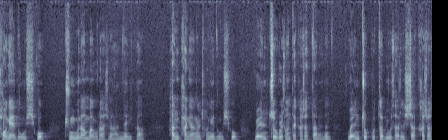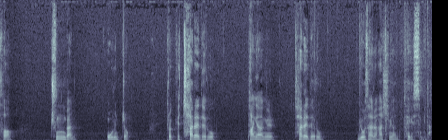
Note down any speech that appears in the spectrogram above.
정해 놓으시고 중구난방으로 하시면 안 되니까 한 방향을 정해 놓으시고 왼쪽을 선택하셨다면은 왼쪽부터 묘사를 시작하셔서 중간, 오른쪽 이렇게 차례대로 방향을 차례대로 묘사를 하시면 되겠습니다.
